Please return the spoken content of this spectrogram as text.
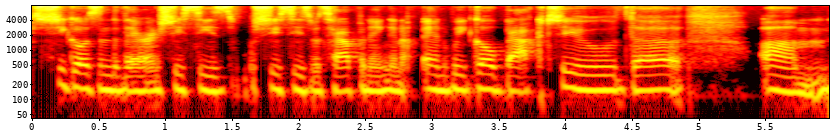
she goes into there and she sees she sees what's happening and and we go back to the, um,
